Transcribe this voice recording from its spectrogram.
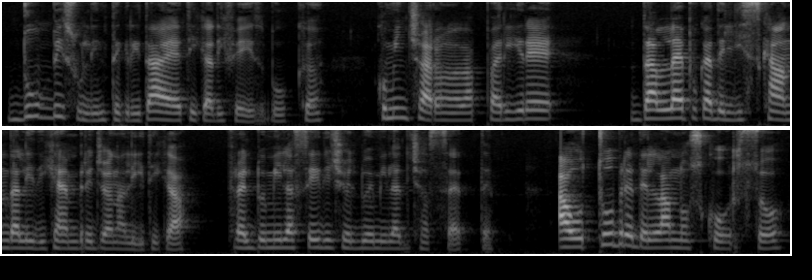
Dubbi sull'integrità etica di Facebook cominciarono ad apparire dall'epoca degli scandali di Cambridge Analytica, fra il 2016 e il 2017. A ottobre dell'anno scorso,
